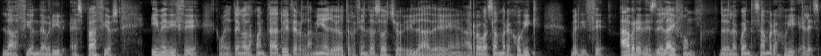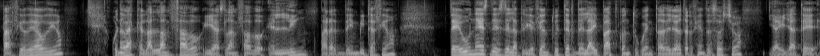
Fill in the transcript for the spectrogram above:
la opción de abrir espacios. Y me dice, como yo tengo dos cuentas de Twitter, la mía yo 308 y la de arroba Geek, me dice, abre desde el iPhone, desde la cuenta Geek, el espacio de audio. Una vez que lo has lanzado y has lanzado el link para, de invitación, te unes desde la aplicación Twitter del iPad con tu cuenta de Yo308 y ahí ya te,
